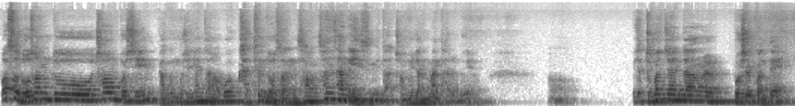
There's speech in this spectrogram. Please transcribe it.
버스 노선도 처음 보신, 방금 보신 현장하고 같은 노선 선, 선상에 있습니다. 정류장만 다르고요. 어, 이제 두 번째 현장을 보실 건데,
